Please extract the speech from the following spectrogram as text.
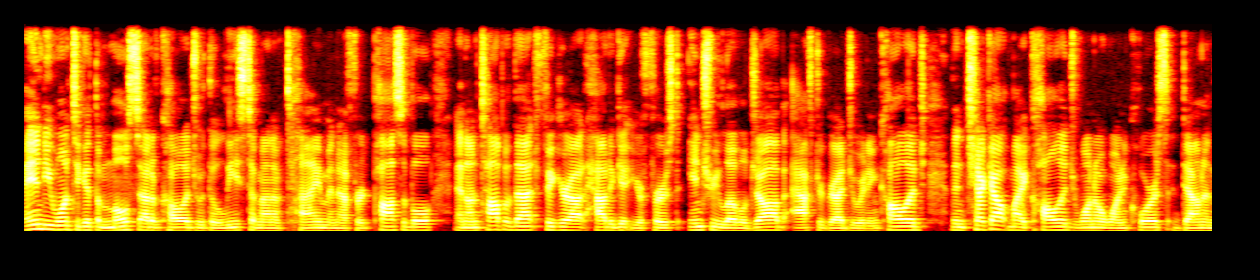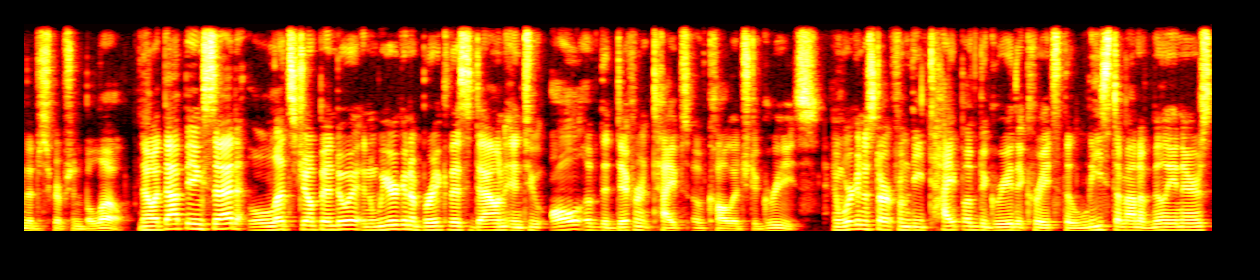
and you want to get the most out of college with the least amount of time and effort possible, and on top of that, figure out how to get your first entry-level job after graduating college, then check out my College 101 course down in the description below. Now with that being said, let's jump into it, and we are gonna break this down into all of the different types of college college degrees. And we're gonna start from the type of degree that creates the least amount of millionaires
